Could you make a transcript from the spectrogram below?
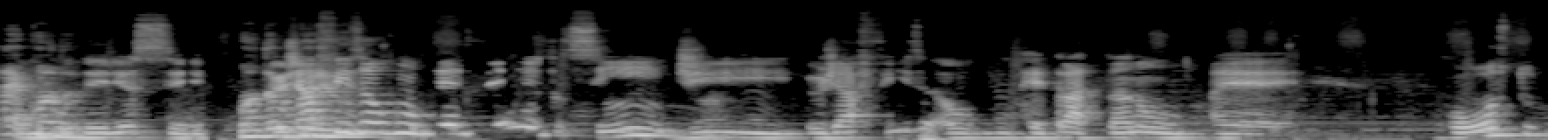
É, como quando, poderia ser. quando Eu já pergunto- fiz alguns desenhos assim de. Eu já fiz algum retratando é, rosto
